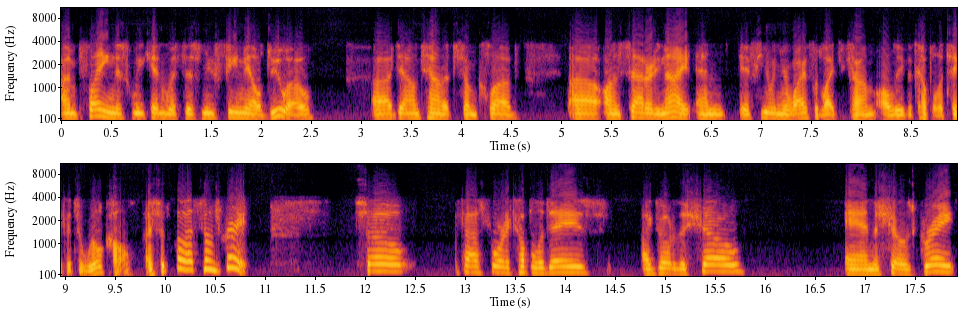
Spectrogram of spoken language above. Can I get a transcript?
I'm playing this weekend with this new female duo uh, downtown at some club uh, on Saturday night. And if you and your wife would like to come, I'll leave a couple of tickets at will call. I said, Oh, that sounds great. So fast forward a couple of days, I go to the show, and the show's great.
